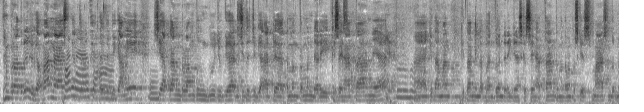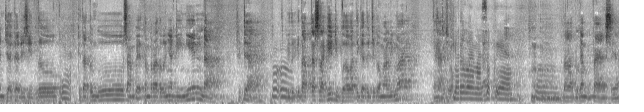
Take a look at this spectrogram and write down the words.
temperaturnya juga panas, kan Panas, seperti itu. ah. Jadi kami siapkan ruang tunggu juga. Di situ juga ada teman-teman dari kesehatan ya. Nah, kita man- kita minta bantuan dari dinas kesehatan, teman-teman puskesmas untuk menjaga di situ. Iya. Kita tunggu sampai temperaturnya dingin. Nah, sudah. Begitu kita tes lagi di bawah 37,5 ya. Baru boleh masuk ya. Mm-mm, Kita lakukan tes ya.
